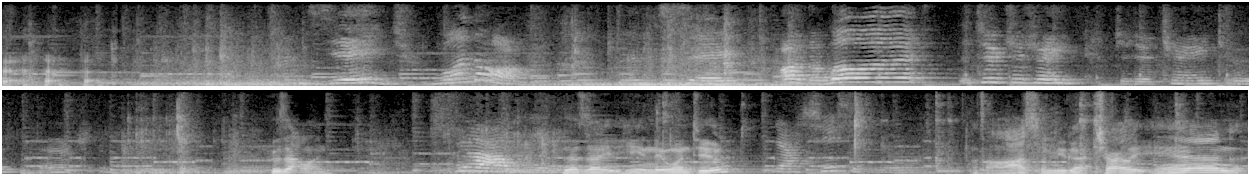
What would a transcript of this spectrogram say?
change one off and say on the road, the choo-choo train, to the train, to the Who's that one? Charlie. Is that he a new one too? Yeah, she's a new one. That's awesome. You got Charlie and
